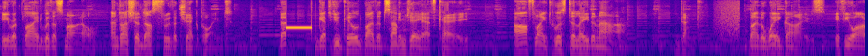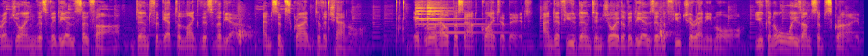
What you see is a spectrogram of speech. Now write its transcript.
He replied with a smile and ushered us through the checkpoint get you killed by that Savin JFK. Our flight was delayed an hour. Dank. By the way guys, if you are enjoying this video so far, don't forget to like this video and subscribe to the channel. It will help us out quite a bit, and if you don't enjoy the videos in the future anymore, you can always unsubscribe.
